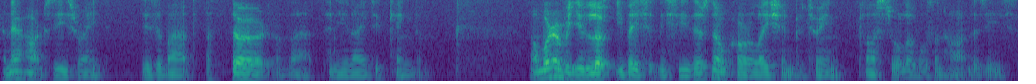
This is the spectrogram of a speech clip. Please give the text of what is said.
and their heart disease rate is about a third of that in the United Kingdom. And wherever you look, you basically see there's no correlation between cholesterol levels and heart disease.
